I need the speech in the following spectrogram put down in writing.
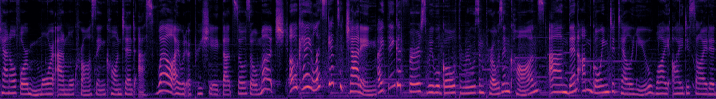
channel for more Animal Crossing content as well. I would appreciate that so, so much. Okay, let's get to chatting. I think at first we will go through some pros and cons, and then I'm going to tell you why I decided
